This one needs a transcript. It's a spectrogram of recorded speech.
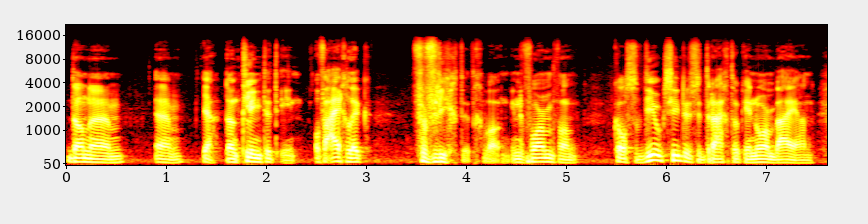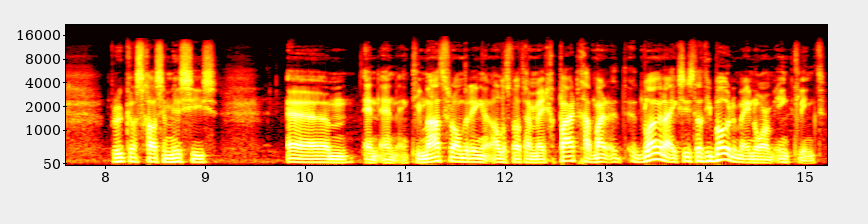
Dan, um, um, ja, dan klinkt het in. Of eigenlijk vervliegt het gewoon. In de vorm van koolstofdioxide. Dus het draagt ook enorm bij aan broeikasgasemissies. Um, en, en, en, klimaatverandering en alles wat daarmee gepaard gaat. Maar het, het, belangrijkste is dat die bodem enorm inklinkt.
